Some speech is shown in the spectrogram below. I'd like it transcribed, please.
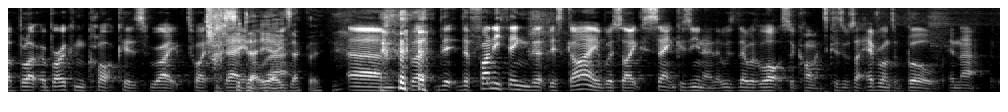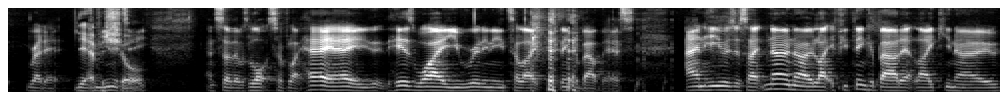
a, blo- a broken clock is right twice a day. and all yeah, that. exactly. Um, but the, the funny thing that this guy was like saying, because you know there was there was lots of comments because it was like everyone's a bull in that Reddit Yeah, for community, sure. and so there was lots of like, hey, hey, here's why you really need to like think about this, and he was just like, no, no, like if you think about it, like you know.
